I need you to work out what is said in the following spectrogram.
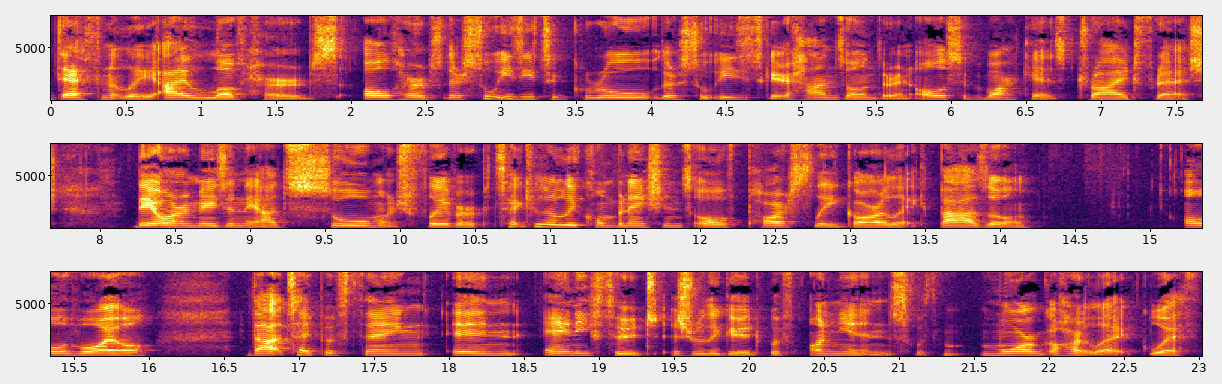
definitely I love herbs. All herbs. They're so easy to grow, they're so easy to get your hands on. They're in all supermarkets, dried, fresh. They are amazing. They add so much flavour, particularly combinations of parsley, garlic, basil, olive oil. That type of thing in any food is really good with onions, with more garlic, with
